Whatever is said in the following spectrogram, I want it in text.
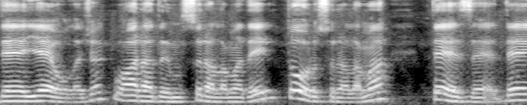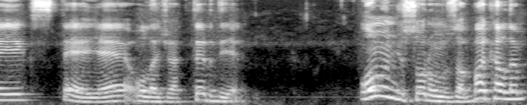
DY olacak. Bu aradığımız sıralama değil. Doğru sıralama DZ, DX, DY olacaktır diyelim. 10. sorumuza bakalım.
